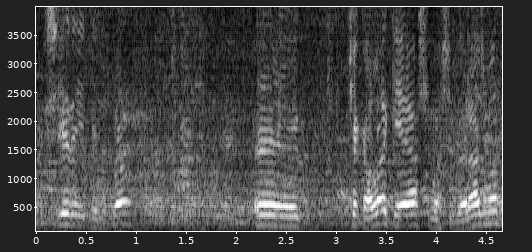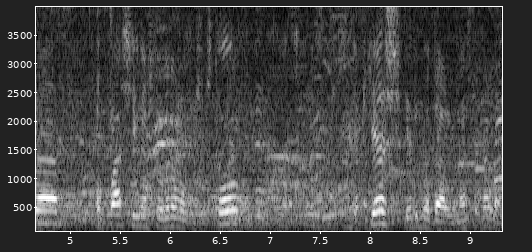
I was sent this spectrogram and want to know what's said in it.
ταξίδι κλπ. Ε, και καλά και άσχημα συμπεράσματα. Ο Πάσης είναι στον δρόμο του σωστό. Ευχές και τίποτα άλλο. Να είστε καλά.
